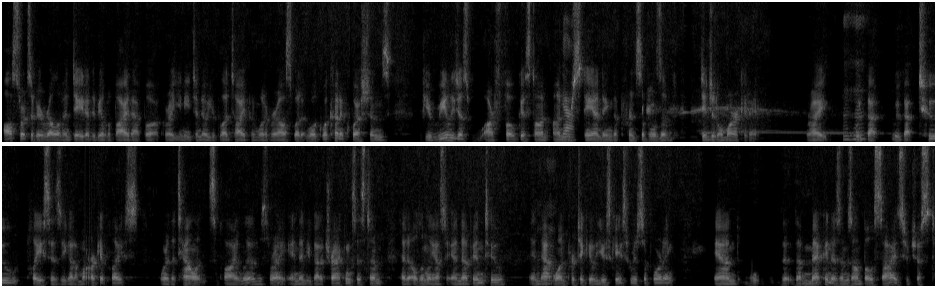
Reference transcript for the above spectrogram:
all sorts of irrelevant data to be able to buy that book, right? You need to know your blood type and whatever else. What what, what kind of questions, if you really just are focused on understanding yeah. the principles of digital marketing, right? Mm-hmm. We've got we've got two places. You got a marketplace where the talent supply lives, right? And then you've got a tracking system that ultimately has to end up into in mm-hmm. that one particular use case we're supporting. And the, the mechanisms on both sides are just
